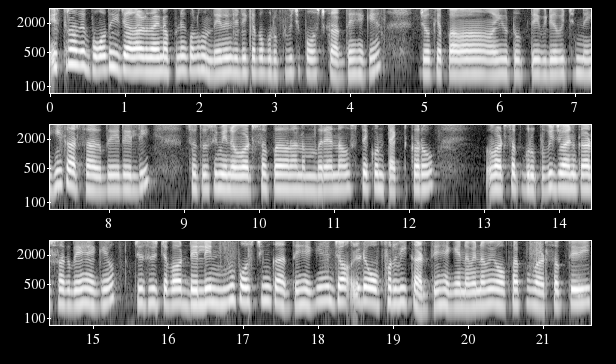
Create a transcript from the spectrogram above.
ਇਸ ਤਰ੍ਹਾਂ ਦੇ ਬਹੁਤ ਹੀ ਜ਼ਿਆਦਾ ਡਿਜ਼ਾਈਨ ਆਪਣੇ ਕੋਲ ਹੁੰਦੇ ਨੇ, ਜਿਹੜੇ ਕਿ ਆਪਾਂ ਗਰੁੱਪ ਵਿੱਚ ਪੋਸਟ ਕਰਦੇ ਹੈਗੇ ਆ, ਜੋ ਕਿ ਆਪਾਂ YouTube ਤੇ ਵੀਡੀਓ ਵਿੱਚ ਨਹੀਂ ਕਰ ਸਕਦੇ ਡੇਲੀ ਸੋ ਤੁਸੀਂ ਮੇਰਾ WhatsApp ਵਾਲਾ ਨੰਬਰ ਹੈ ਨਾ, ਉਸ ਤੇ ਕੰਟੈਕਟ ਕਰੋ। WhatsApp ਗਰੁੱਪ ਵੀ ਜੁਆਇਨ ਕਰ ਸਕਦੇ ਹੈਗੇ ਹੋ, ਜਿਸ ਵਿੱਚ ਆਪਾਂ ਡੇਲੀ ਨਿਊ ਪੋਸਟਿੰਗ ਕਰਦੇ ਹੈਗੇ ਆ ਜਾਂ ਜਿਹੜੇ ਆਫਰ ਵੀ ਕਰਦੇ ਹੈਗੇ ਨਵੇਂ ਨਵੇਂ ਆਫਰ ਆਪਾਂ WhatsApp ਤੇ ਵੀ,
